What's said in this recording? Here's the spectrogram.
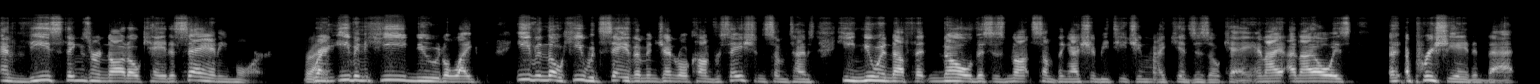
and these things are not okay to say anymore. Right. Even he knew to like, even though he would say them in general conversations sometimes, he knew enough that no, this is not something I should be teaching my kids is okay. And I and I always appreciated that.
